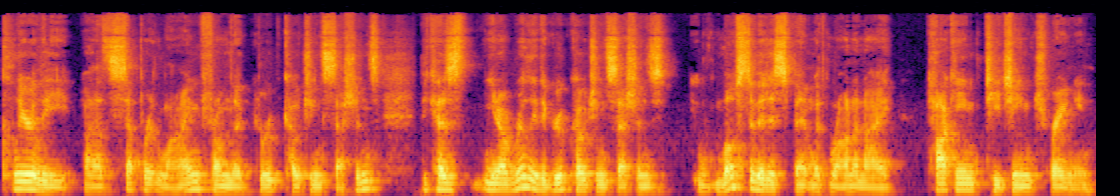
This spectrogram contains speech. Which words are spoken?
clearly a separate line from the group coaching sessions because, you know, really the group coaching sessions, most of it is spent with Ron and I talking, teaching, training.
